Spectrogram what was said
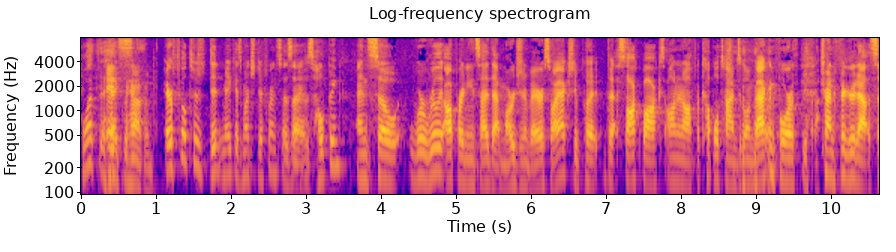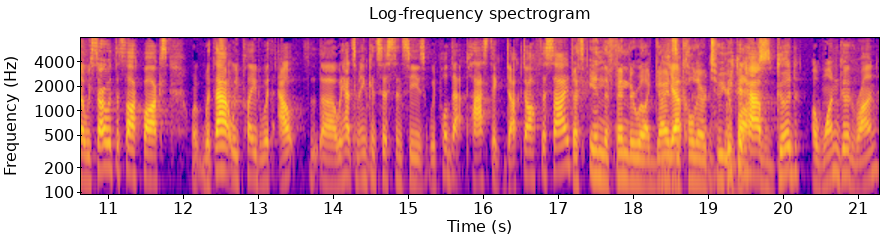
What the heck It's- happened? Air filters didn't make as much difference as I was hoping, and so we're really operating inside that margin of error. So I actually put the stock box on and off a couple times, going back and forth, trying to figure it out. So we start with the stock box. With that, we played without. Uh, we had some inconsistencies. We pulled that plastic duct off the side. That's in the fender where like guides Yep. the cold air to your box. we could have good a one good run,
